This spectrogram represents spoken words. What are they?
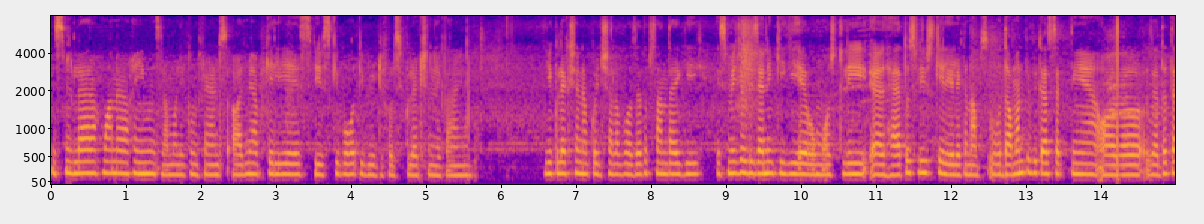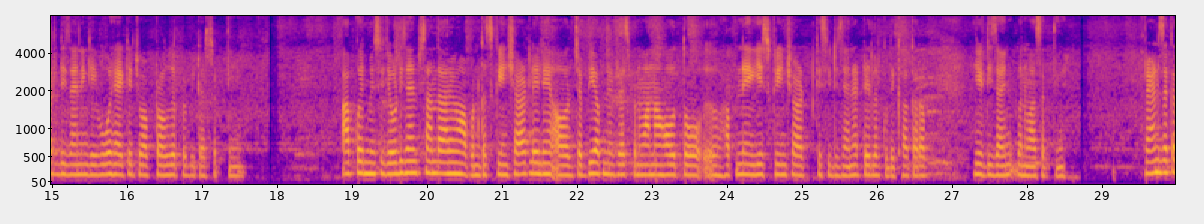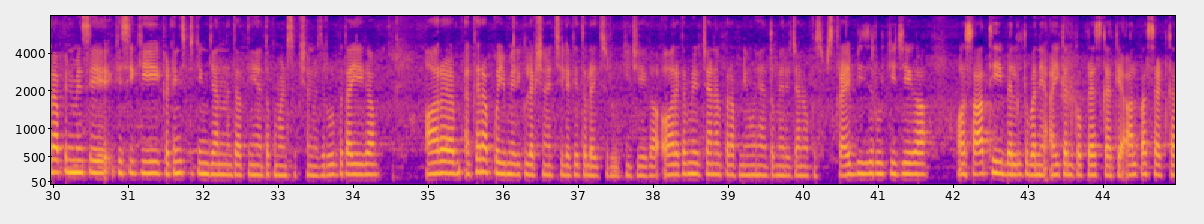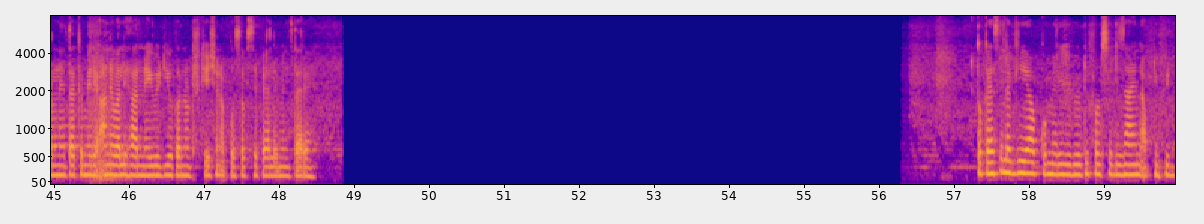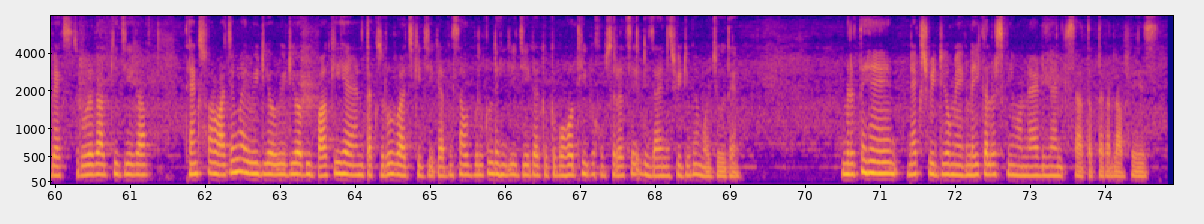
बसमीम अल्लाम फ्रेंड्स, आज मैं आपके लिए स्लीव्स की बहुत ही ब्यूटीफुल सी कलेक्शन लेकर आई हूँ। ये कलेक्शन आपको इंशाल्लाह बहुत ज़्यादा पसंद आएगी। इसमें जो डिज़ाइनिंग की गई है, वो मोस्टली है तो स्लीव्स के लिए, लेकिन आप वो दामन पे भी कर सकती हैं और ज़्यादातर डिज़ाइनिंग है वो है कि जो आप ट्राउज़र पर भी कर सकती हैं। आपको इनमें से जो डिज़ाइन पसंद आ रहे हो, आप उनका स्क्रीनशॉट ले लें और जब भी आपने ड्रेस बनवाना हो तो अपने ये स्क्रीनशॉट किसी डिज़ाइनर, टेलर को दिखाकर आप ये डिज़ाइन बनवा सकती हैं। फ्रेंड्स, अगर आप इनमें से किसी की कटिंग स्टिचिंग जानना चाहती हैं तो कमेंट सेक्शन में ज़रूर बताइएगा। और अगर आपको ये मेरी कलेक्शन अच्छी लगे तो लाइक ज़रूर कीजिएगा। और अगर मेरे चैनल पर आप न्यू हैं तो मेरे चैनल को सब्सक्राइब भी ज़रूर कीजिएगा। और साथ ही बेल के बने आइकन को प्रेस करके आल पर सेट कर लें, ताकि मेरे आने वाली हर नई वीडियो का नोटिफिकेशन आपको सबसे पहले मिलता रहे। तो कैसे लगी है आपको मेरी ये ब्यूटीफुल से डिज़ाइन अपनी फीडबैक से ज़रूर अदा कीजिएगा। Thanks for watching my video video अभी बाकी है एंड तक ज़रूर वॉच कीजिएगा। मिस आउट बिल्कुल नहीं कीजिएगा क्योंकि बहुत ही खूबसूरत से डिज़ाइन इस वीडियो में मौजूद है। मिलते हैं नेक्स्ट वीडियो में एक नई कलर स्कीम और नए डिज़ाइन के साथ। तब तक अल्लाह हाफिज़।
